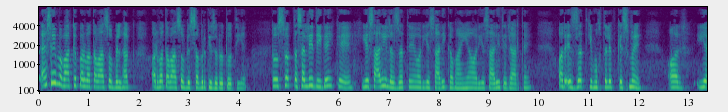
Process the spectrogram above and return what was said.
ایسے ہی مواقع پر و تواسو بالحق اور و تواسو بصبر کی ضرورت ہوتی ہے۔ تو اس وقت تسلی دی گئی کہ یہ ساری لذتیں اور یہ ساری کمائیاں اور یہ ساری تجارتیں اور عزت کی مختلف قسمیں اور یہ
